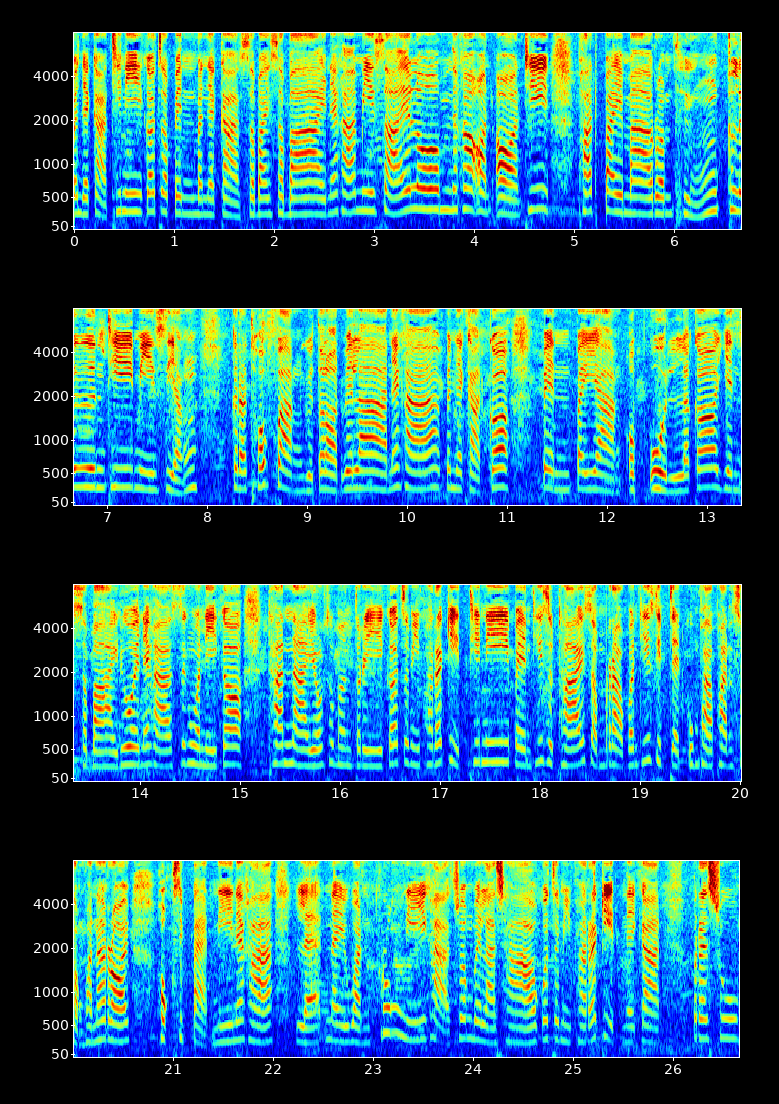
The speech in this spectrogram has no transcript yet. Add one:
บรรยากาศที่นี่ก็จะเป็นบรรยากาศสบายๆนะคะ มีสายลมนะคะอ่อนๆที่พัดไปมารวมถึงคลื่นที่มีเสียงกระทบฝั่งอยู่ตลอดเวลานะคะ บรรยากาศก็เป็นไปอย่างอบอุ่น แล้วก็เย็นสบายด้วยนะคะ ซึ่งวันนี้ก็ท่านนายกรัฐมนตรีก็จะมีภารกิจที่นี่เป็นที่สุดท้ายสำหรับวันที่ 17 กุมภาพันธ์ 2568 นี้นะคะ และในวันพรุ่งนี้ค่ะช่วงเวลาเช้าก็จะมีภารกิจในการประชุม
